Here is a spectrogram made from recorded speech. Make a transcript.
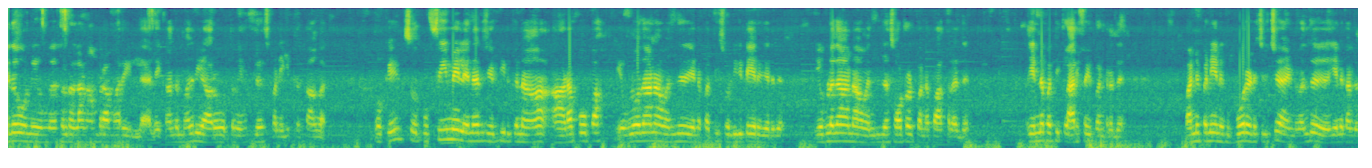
ஏதோ ஒன்று இவங்க சொல்கிறதெல்லாம் நம்புற மாதிரி இல்லை. லைக் அந்த மாதிரி யாரோ ஒருத்தவங்க இன்ஃப்ளூயன்ஸ் பண்ணிக்கிட்டு இருக்காங்க. ஓகே ஸோ இப்போ ஃபீமேல் எனர்ஜி எப்படி இருக்குன்னா அட போப்பா எவ்வளோதான் நான் வந்து என்னை பற்றி சொல்லிக்கிட்டே இருக்கிறது. எவ்வளோதான் நான் வந்து இதை சார்ட் அவுட் பண்ண பார்க்குறது என்னை பற்றி கிளாரிஃபை பண்ணுறது பண்ணி பண்ணி எனக்கு போர் அடிச்சிருச்சு. அண்ட் வந்து எனக்கு அந்த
